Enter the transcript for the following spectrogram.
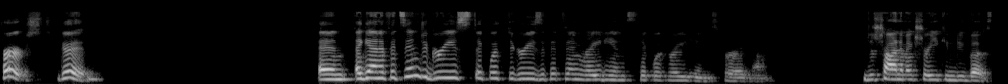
First. Good. And again, if it's in degrees, stick with degrees. If it's in radians, stick with radians for right now. I'm just trying to make sure you can do both.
